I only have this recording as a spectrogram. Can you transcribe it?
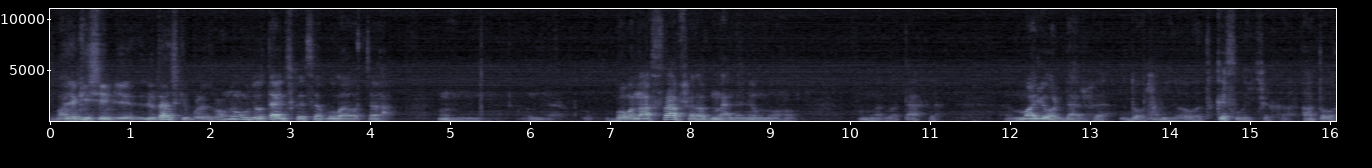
в А які сім'ї? Лютенські були з вами? Ну, Лютенська це була оця, бо вона старша від мене немного. Вона була так. Майор даже дочку, от Кисличиха, а то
